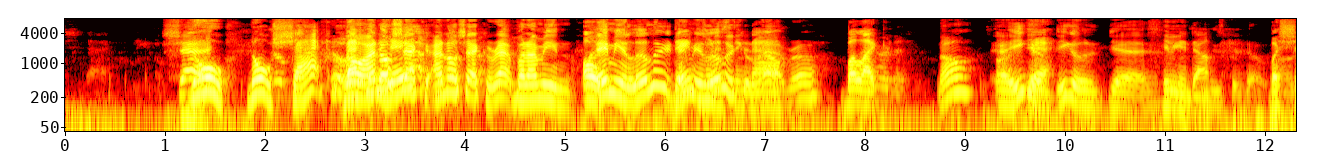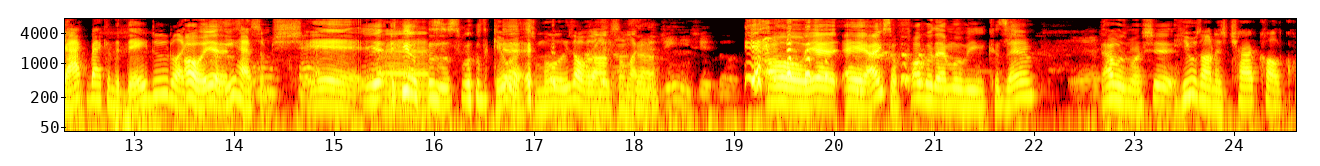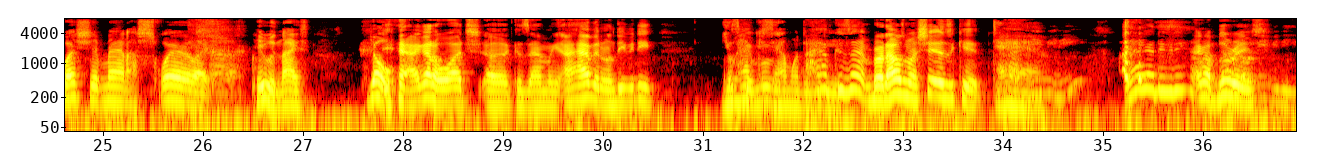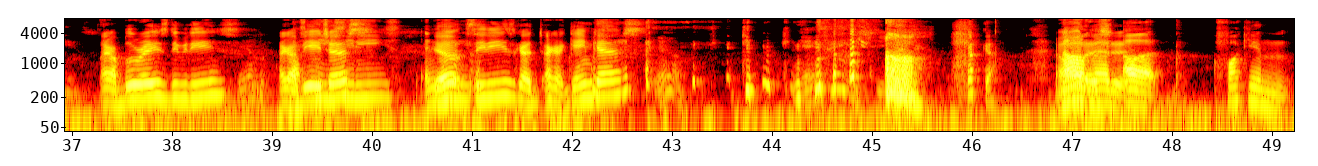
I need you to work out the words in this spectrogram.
Shaq. Yo, no, Shaq. No, back No, I know day, Shaq. I know Shaq could rap, but I mean, Oh, Damian Lillard. Dame's Damian doing his Lillard thing could now. rap, bro. But like, heard that shit. No, yeah, he could. Yeah. He could. Yeah, He be getting down. He's pretty dope. but Shaq back in the day, dude, like, Oh, yeah. he had some shit. Yeah, he was a smooth He cat. was smooth. He's over I on some like, No. genie shit though. Oh yeah, hey, I used to fuck with that movie. Kazam, Yeah, that was my shit. he was on his tribe called Question, man. I swear, like, he was nice. Yo, Yeah, I gotta watch uh, Kazam again. I have it on DVD. you That's have good movie. Kazam on DVD. I have Kazam, bro. That was my shit as a kid. Damn. DVD? Yeah, I got DVD. I got Blu-rays. DVDs. I got Blu-rays, DVDs. Yeah. I got SP, VHS. CDs. and Yep, CDs. Got I got Game Gas. Yeah. Yeah, shit. no, All that man. shit. Uh, fucking.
